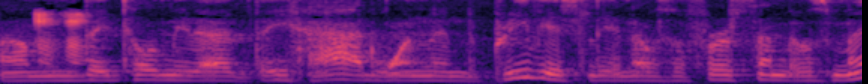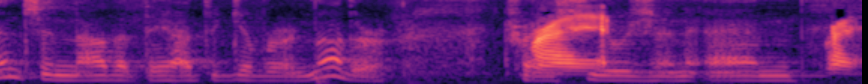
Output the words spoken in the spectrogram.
Um, They told me that they had one in the previously, and that was the first time it was mentioned. Now that they had to give her another transfusion, and Right.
